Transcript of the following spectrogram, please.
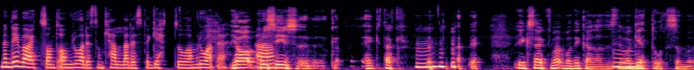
Men det var ett sånt område som kallades för gettoområde. Ja, precis. Eh, Tack. Exakt vad, vad det kallades. Det var gettot som...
